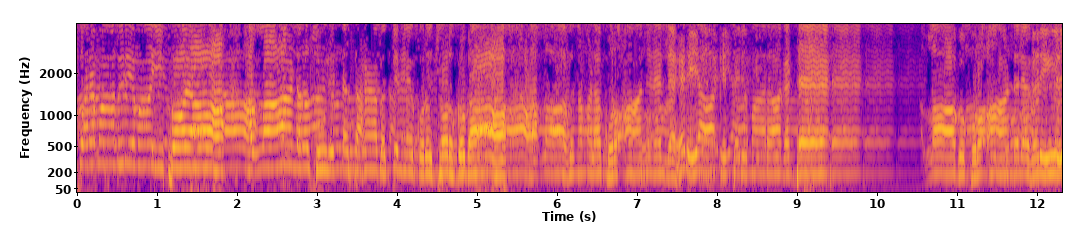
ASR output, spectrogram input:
സ്വരമാധുര്യമായി പോയ അള്ളാന്റെ റസൂലിന്റെ സഹാബത്തിനെ കുറിച്ച് ഓർക്കുക. അള്ളാഹു നമ്മളെ ഖുർആാനിനെ ലഹരിയാക്കി തെരുമാറാകട്ടെ. അള്ളാഹു ഖുർആന്റെ ലഹരിയിൽ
